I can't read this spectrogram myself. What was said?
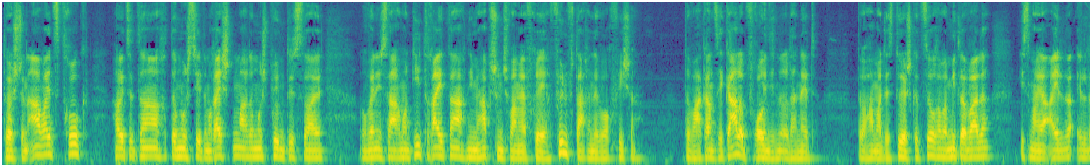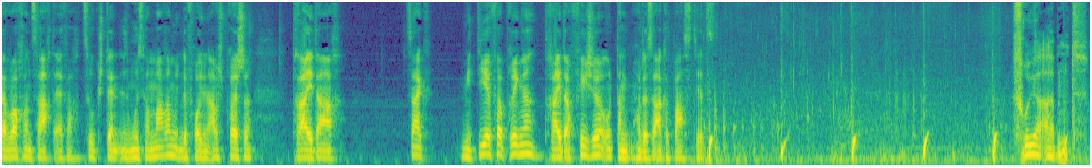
du hast den Arbeitsdruck heutzutage, du musst jedem Rechten machen, du musst pünktlich sein. Und wenn ich sage, man, die drei Tage nicht mehr hab schon, ich war mehr früher fünf Tage in der Woche Fische. Da war ganz egal, ob Freundin oder nicht. Da haben wir das durchgezogen, aber mittlerweile ist man ja älter Woche und sagt einfach, Zugeständnis muss man machen, mit der Freundin absprechen, drei Tage zack, mit dir verbringe, drei Tage Fische und dann hat es auch gepasst jetzt. Früher Abend.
